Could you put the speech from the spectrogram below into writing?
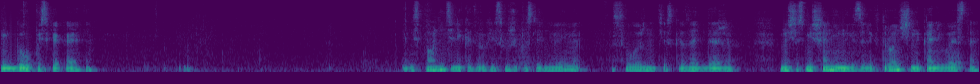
глупость какая-то. Исполнителей, которых я слушаю в последнее время, сложно тебе сказать даже. Ну, сейчас мешанина из электронщины, Кани Веста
